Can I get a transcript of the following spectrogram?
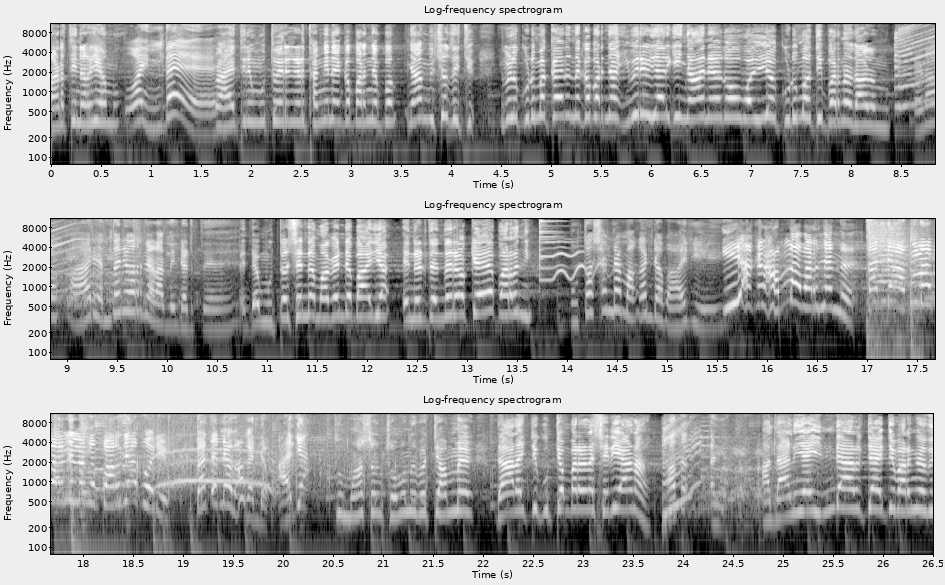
ഏ? മണത്തിനറിയാമോ ഓ എന്തേ പ്രായത്തിന് മൂത്തവരുടെ അടുത്ത് അങ്ങനെയൊക്കെ പറഞ്ഞപ്പം ഞാൻ വിശ്വസിച്ചു. ഇവൾ കുടുംബക്കാരെന്നൊക്കെ പറഞ്ഞാ ഇവർ വിചാരിക്കും ഞാൻ ഏതോ വലിയ കുടുംബത്തിൽ പറഞ്ഞതാണെന്ന്. എടാ ആരെന്തൊരു പറഞ്ഞാടാ നിന്റെ അടുത്ത്? എന്റെ മുത്തശ്ശന്റെ മകന്റെ ഭാര്യ എന്റെ അടുത്ത് എന്തരൊക്കെ പറഞ്ഞു. മുത്തശ്ശന്റെ മകന്റെ ഭാര്യ? ഈ അമ്മ പറഞ്ഞെന്ന്. തന്റെ അമ്മ പറഞ്ഞെന്നൊക്കെ പറഞ്ഞാ പോരെ. തന്റെ മകന്റെ ഭാര്യ. പത്തു മാസം ചുമന്ന് വെച്ച അമ്മ ഡയറക്റ്റ് കുറ്റം പറയണ ശരിയാണ്. അതാണ് ഞാൻ ഇൻഡയറക്റ്റ് ആയിട്ട് പറഞ്ഞത്.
